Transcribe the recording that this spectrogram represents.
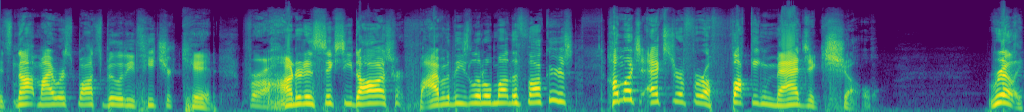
It's not my responsibility to teach your kid. For $160 for five of these little motherfuckers? How much extra for a fucking magic show? Really?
